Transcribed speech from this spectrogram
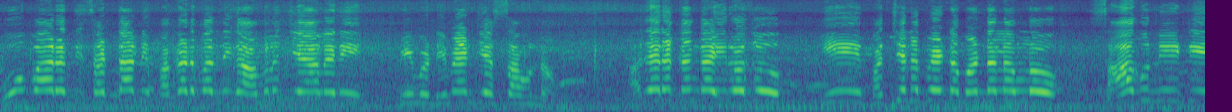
భూభారతి చట్టాన్ని పకడ్బందీగా అమలు చేయాలని మేము డిమాండ్ చేస్తూ ఉన్నాం. అదే రకంగా ఈరోజు ఈ బచ్చనపేట మండలంలో సాగునీటి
